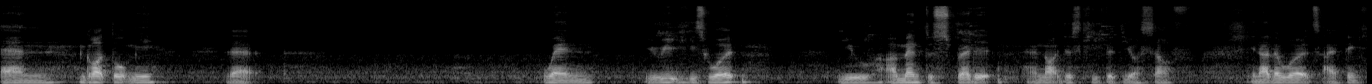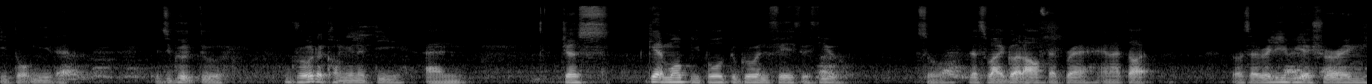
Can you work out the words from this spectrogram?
And God told me that when you read His Word, you are meant to spread it and not just keep it to yourself. In other words, I think He told me that it's good to grow the community and just get more people to grow in faith with you. So that's why I got out of that prayer and I thought it was a really reassuring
